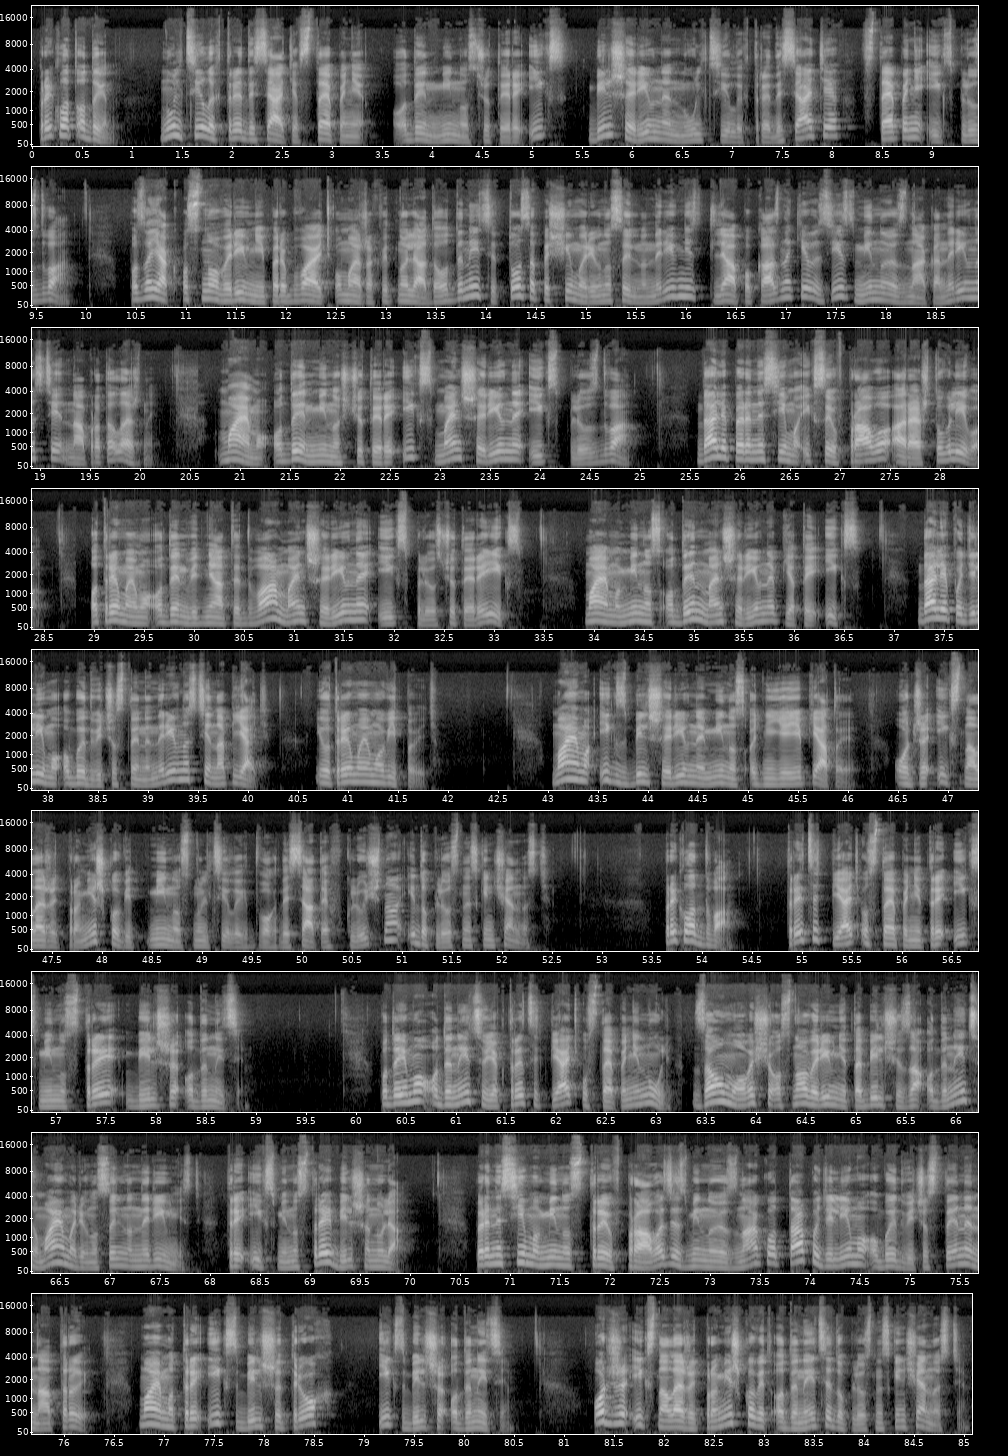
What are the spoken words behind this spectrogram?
Приклад 1. 0,3 в степені 1 мінус 4х більше рівне 0,3 в степені х плюс 2. Позаяк основи рівні перебувають у межах від 0 до 1, то запишімо рівносильну нерівність для показників зі зміною знака нерівності на протилежний. Маємо 1 мінус 4х менше рівне х плюс 2. Далі перенесімо ікси вправо, а решту вліво. Отримаємо 1 відняти 2 менше рівне х плюс 4х. Маємо мінус 1 менше рівне 5х. Далі поділімо обидві частини нерівності на 5 і отримаємо відповідь. Маємо х більше рівне мінус 1 п'ятої. Отже, х належить проміжку від мінус 0,2 включно і до плюс нескінченності. Приклад 2. 35 у степені 3х мінус 3 більше одиниці. Подаємо одиницю як 35 у степені 0. За умови, що основи рівні та більші за одиницю, маємо рівносильну нерівність 3х мінус 3 більше 0. Перенесімо мінус 3 вправо зі зміною знаку та поділімо обидві частини на 3. Маємо 3х більше 3, х більше одиниці. Отже, х належить проміжку від одиниці до плюс нескінченності.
